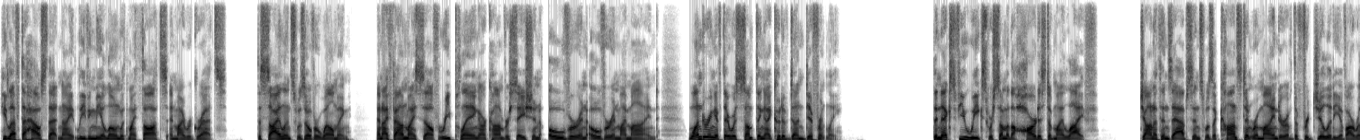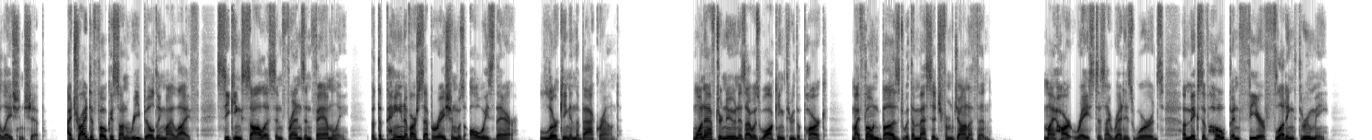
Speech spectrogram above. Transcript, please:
He left the house that night, leaving me alone with my thoughts and my regrets. The silence was overwhelming, and I found myself replaying our conversation over and over in my mind, wondering if there was something I could have done differently. The next few weeks were some of the hardest of my life. Jonathan's absence was a constant reminder of the fragility of our relationship. I tried to focus on rebuilding my life, seeking solace in friends and family, but the pain of our separation was always there, lurking in the background. One afternoon, as I was walking through the park, my phone buzzed with a message from Jonathan. My heart raced as I read his words, a mix of hope and fear flooding through me.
